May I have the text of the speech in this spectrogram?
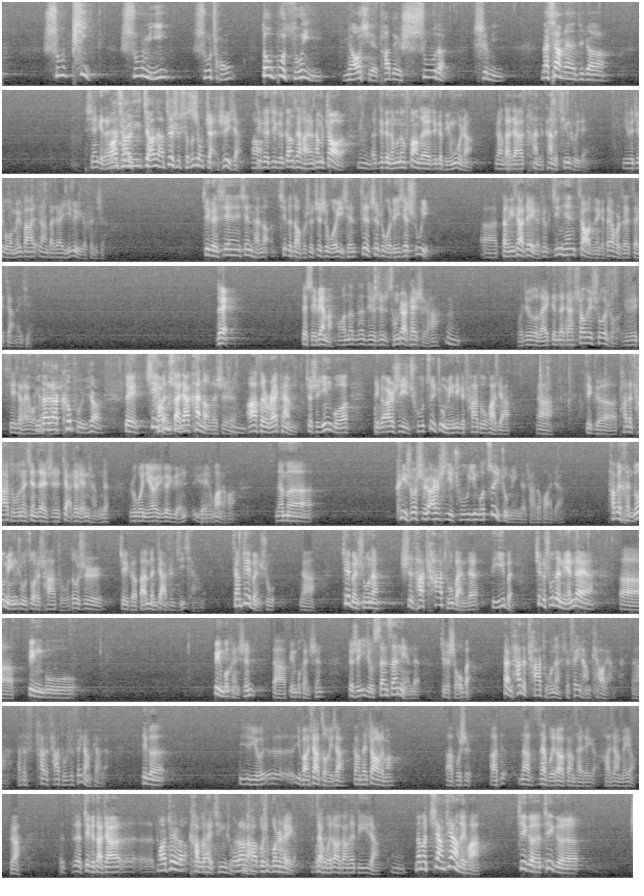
书癖、书迷、书虫，都不足以描写他对书的痴迷。那下面这个先给大家王强，你讲讲这是什么是东西？不是展示一下？啊这个这个刚才好像他们照了，嗯呃，这个能不能放在这个屏幕上，让大家看看得清楚一点？因为这个我没法让大家一个一个分享。这个先先谈到，这个倒不是，这是我以前这这是我的一些疏影。呃，等一下这个就是今天照的那个，待会儿再再讲那些。对，这随便吧，我那那就是从这儿开始哈。嗯。我就来跟大家稍微说一说，因为接下来我们给大家科普一下。对，这本大家看到的是嗯 Arthur Rackham，这是英国这个二十世纪初最著名的一个插图画家啊。这个他的插图呢，现在是价值连城的。如果你要有一个原原画的话，那么可以说是二十世纪初英国最著名的插图画家。他为很多名著做的插图都是这个版本价值极强的。像这本书啊，这本书呢是他插图版的第一本。这个书的年代啊，呃，并不并不很深啊，并不很深。这是一九三三年的这个首版，但它的插图呢是非常漂亮的啊，它的它的插图是非常漂亮。这个有呃往下走一下，刚才照了吗？啊，不是啊，这那再回到刚才这个，好像没有，对吧？呃这这个大家呃啊，这个看不太清楚，不是不是这个，不是这个再回到刚才第一张。嗯。那么像这样的话，这个这个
